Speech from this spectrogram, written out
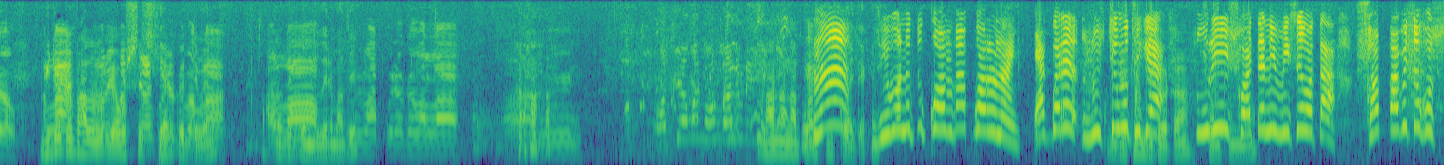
দাও। ভিডিওটি ভালো লাগলে অবশ্যই শেয়ার করে দেবেন। আপনাদের বন্ধুদের মাঝে। মাফ করে দাও আল্লাহ। আমিন। নানা নাতিরা কি কয় দেখেন। জীবনে তো কম পাপ করো নাই। একবারে লুচ্চুমু দেখেন থেকে চুরি শয়তানি মিশে কথা সব পাপই তো করছ।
